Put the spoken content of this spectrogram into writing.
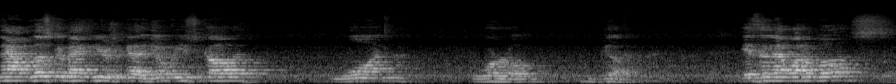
Now, let's go back years ago. You know what we used to call it? One world government. Isn't that what it was?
